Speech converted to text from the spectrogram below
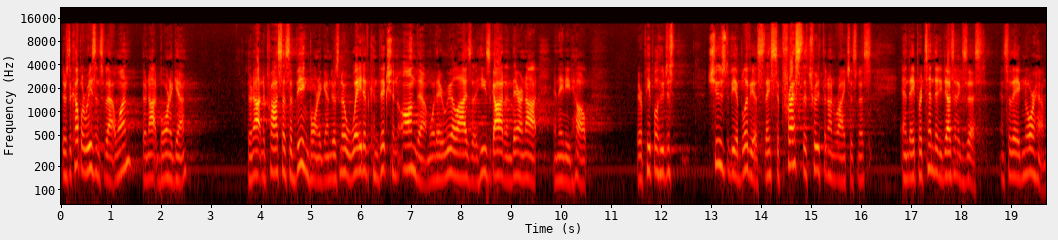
There's a couple of reasons for that. One, they're not born again. They're not in the process of being born again. There's no weight of conviction on them where they realize that He's God and they're not and they need help. There are people who just choose to be oblivious. They suppress the truth and unrighteousness and they pretend that He doesn't exist. And so they ignore Him.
